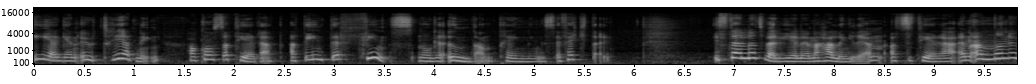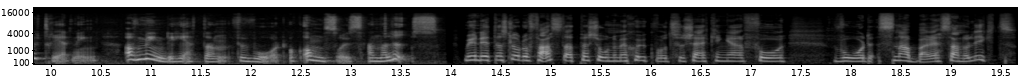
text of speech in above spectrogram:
egen utredning har konstaterat att det inte finns några undanträngningseffekter. Istället väljer Lena Hallengren att citera en annan utredning av Myndigheten för vård och omsorgsanalys. Myndigheten slår då fast att personer med sjukvårdsförsäkringar får vård snabbare, sannolikt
